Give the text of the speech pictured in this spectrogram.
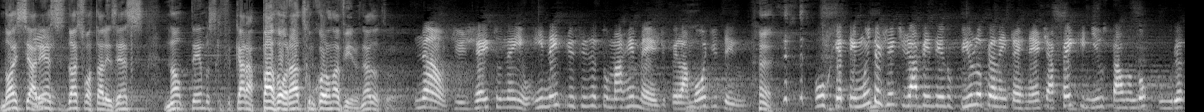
Nós cearenses, Sim. nós fortalezenses, não temos que ficar apavorados com o coronavírus, né, doutor? Não, de jeito nenhum. E nem precisa tomar remédio, pelo amor de Deus. Porque tem muita gente já vendendo pílula pela internet, a fake news está uma loucura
